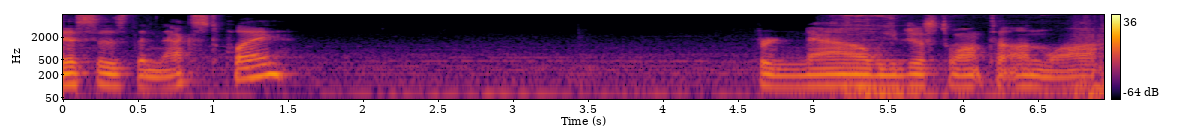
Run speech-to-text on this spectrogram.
This is the next play. For now, we just want to unlock.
